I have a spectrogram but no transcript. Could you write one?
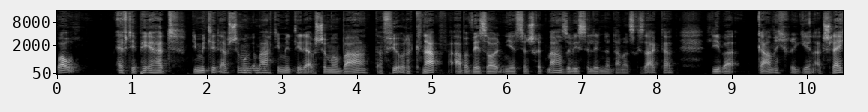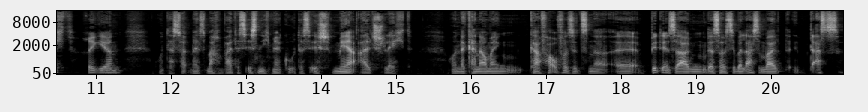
wow, FDP hat die Mitgliederabstimmung gemacht, die Mitgliederabstimmung war dafür oder knapp, aber wir sollten jetzt den Schritt machen, so wie es der Lindner damals gesagt hat, lieber gar nicht regieren als schlecht regieren. Und das sollten wir jetzt machen, weil das ist nicht mehr gut. Das ist mehr als schlecht. Und da kann auch mein KV-Vorsitzender äh, bitte sagen, das sollst du überlassen, weil das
